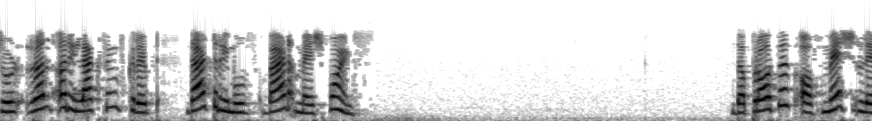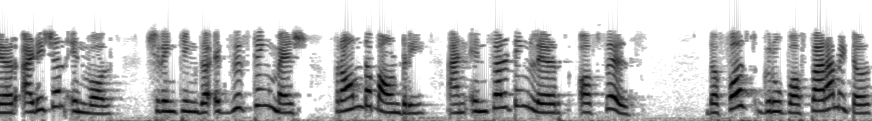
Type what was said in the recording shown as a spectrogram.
should run a relaxing script that removes bad mesh points. The process of mesh layer addition involves shrinking the existing mesh from the boundary and inserting layers of cells. The first group of parameters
